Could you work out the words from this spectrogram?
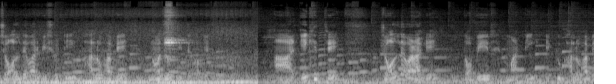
জল দেওয়ার বিষয়টি ভালোভাবে নজর দিতে হবে। আর এক্ষেত্রে জল দেওয়ার আগে টবের মাটি একটু ভালোভাবে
